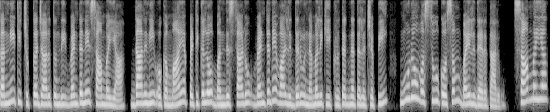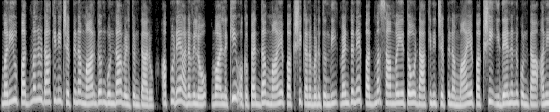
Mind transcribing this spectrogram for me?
కన్నీటి చుక్క జారుతుంది. వెంటనే సాంబయ్య దానిని ఒక మాయ పెటికలో బంధిస్తాడు. వెంటనే వాళ్ళిద్దరూ నెమలికి కృతజ్ఞతలు చెప్పి మూడో వస్తువు కోసం బయలుదేరతారు. సామ్మయ్య మరియు పద్మలు డాకిని చెప్పిన మార్గం గుండా వెళ్తుంటారు. అప్పుడే అడవిలో వాళ్ళకి ఒక పెద్ద మాయపక్షి కనబడుతుంది. వెంటనే పద్మ సాంబయ్యతో డాకిని చెప్పిన మాయపక్షి ఇదేననుకుంటా అని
